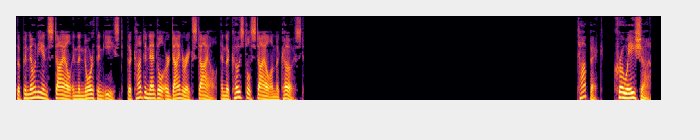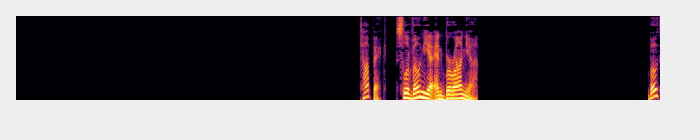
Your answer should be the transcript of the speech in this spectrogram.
the Pannonian style in the north and east, the continental or Dinaric style, and the coastal style on the coast. Topic: Croatia. Topic: Slavonia and Baranja. Both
